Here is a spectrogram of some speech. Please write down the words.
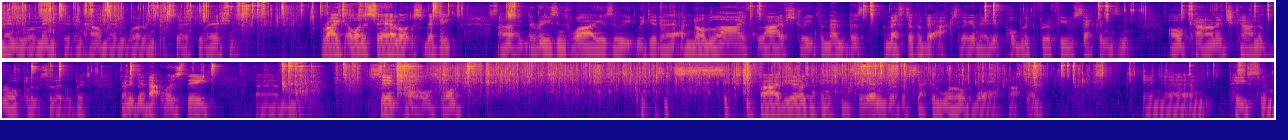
many were minted and how many were into circulation. Right, I want to say hello to Smithy. And the reasons why is we, we did a, a non-live live stream for members. I messed up a bit actually. I made it public for a few seconds and all carnage kind of broke loose a little bit. But anyway, that was the um, St Paul's one. It's 65 years, I think, since the end of the Second World War. That one, in uh, and peace and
